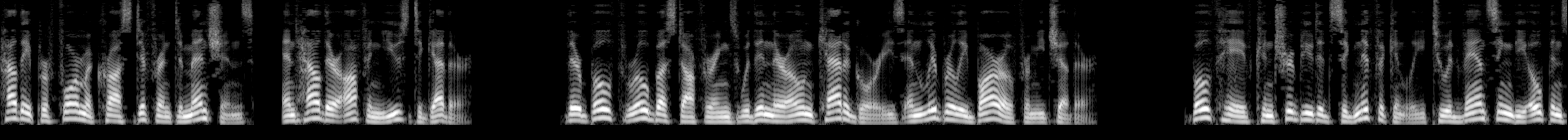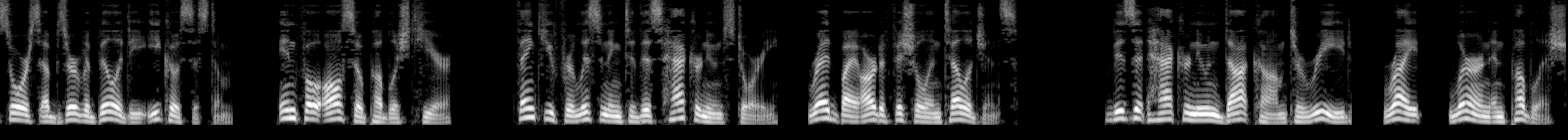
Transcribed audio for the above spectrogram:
how they perform across different dimensions, and how they're often used together. They're both robust offerings within their own categories and liberally borrow from each other. Both have contributed significantly to advancing the open source observability ecosystem. Info also published here. Thank you for listening to this HackerNoon story, read by Artificial Intelligence. Visit hackerNoon.com to read, write, learn, and publish.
